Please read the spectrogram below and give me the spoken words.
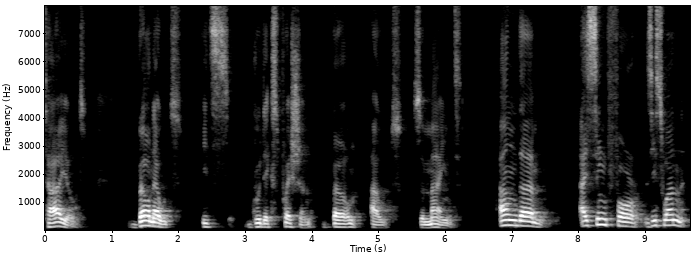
tired burnout it's good expression burn out the mind. And um, i think for this one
